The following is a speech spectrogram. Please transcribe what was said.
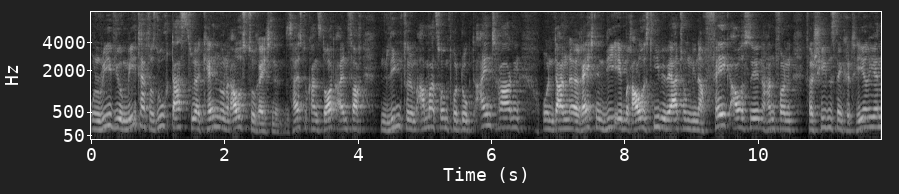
Und Review Meta versucht das zu erkennen und rauszurechnen. Das heißt, du kannst dort einfach einen Link zu dem Amazon-Produkt eintragen und dann äh, rechnen die eben raus die Bewertungen, die nach Fake aussehen, anhand von verschiedensten Kriterien.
